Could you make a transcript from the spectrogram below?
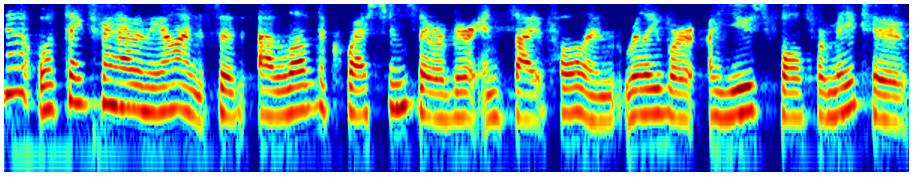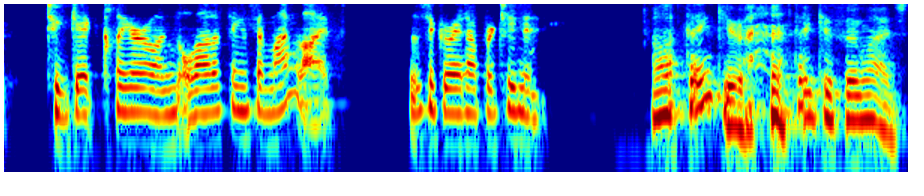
Yeah, well, thanks for having me on. So I love the questions; they were very insightful and really were useful for me to to get clear on a lot of things in my life. It was a great opportunity. Oh, thank you, thank you so much.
